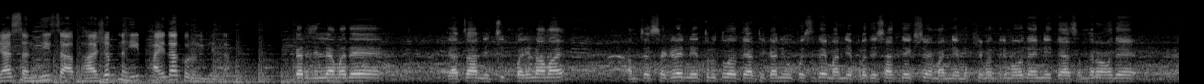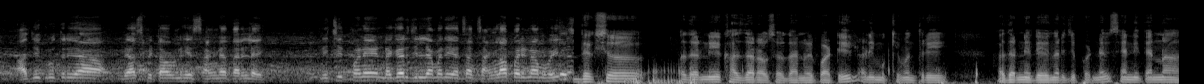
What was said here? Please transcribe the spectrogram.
या संधीचा भाजपनंही फायदा करून घेतला. नगर जिल्ह्यामध्ये त्याचा निश्चित परिणाम आहे. आमचे सगळे नेतृत्व त्या ठिकाणी उपस्थित आहे. मान्य प्रदेशाध्यक्ष मान्य मुख्यमंत्री महोदयांनी त्या संदर्भामध्ये अधिकृतरित्या व्यासपीठावरून हे सांगण्यात आलेलं आहे. निश्चितपणे नगर जिल्ह्यामध्ये याचा चांगला परिणाम होईल. अध्यक्ष आदरणीय खासदार रावसाहेब दानवे पाटील आणि मुख्यमंत्री आदरणीय देवेंद्रजी फडणवीस यांनी त्यांना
